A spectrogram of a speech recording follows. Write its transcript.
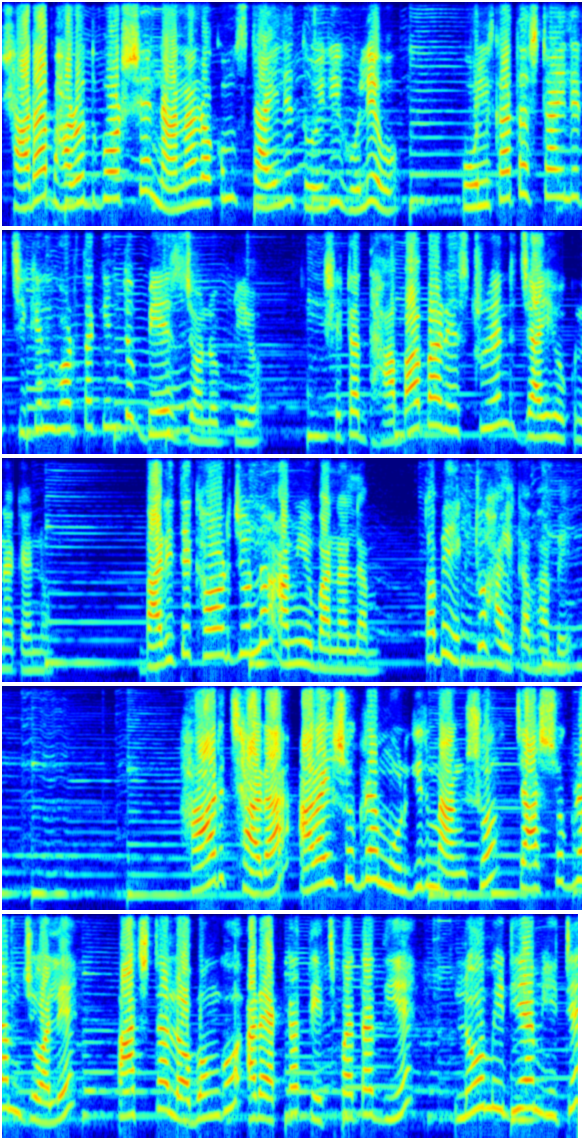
সারা ভারতবর্ষে নানা রকম স্টাইলে তৈরি হলেও কলকাতা স্টাইলের চিকেন ভর্তা কিন্তু বেশ জনপ্রিয়। সেটা ধাবা বা রেস্টুরেন্ট যাই হোক না কেন। বাড়িতে খাওয়ার জন্য আমিও বানালাম। তবে একটু হালকাভাবে। হাড় ছাড়া আড়াইশো গ্রাম মুরগির মাংস, চারশো গ্রাম জলে, পাঁচটা লবঙ্গ আর একটা তেজপাতা দিয়ে লো মিডিয়াম হিটে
